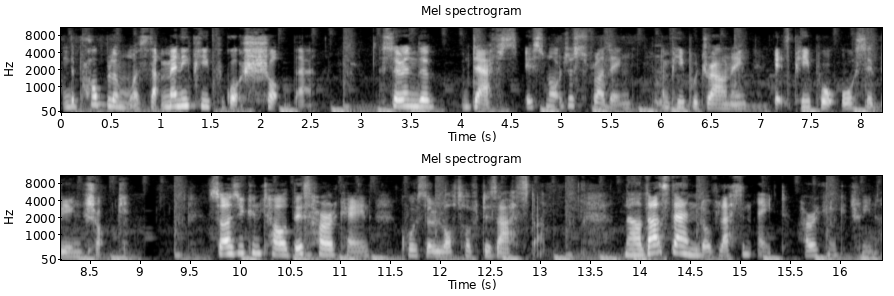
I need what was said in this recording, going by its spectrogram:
the problem was that many people got shot there. So in the deaths, it's not just flooding and people drowning, it's people also being shot. So as you can tell, this hurricane caused a lot of disaster. Now that's the end of lesson 8, Hurricane Katrina.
